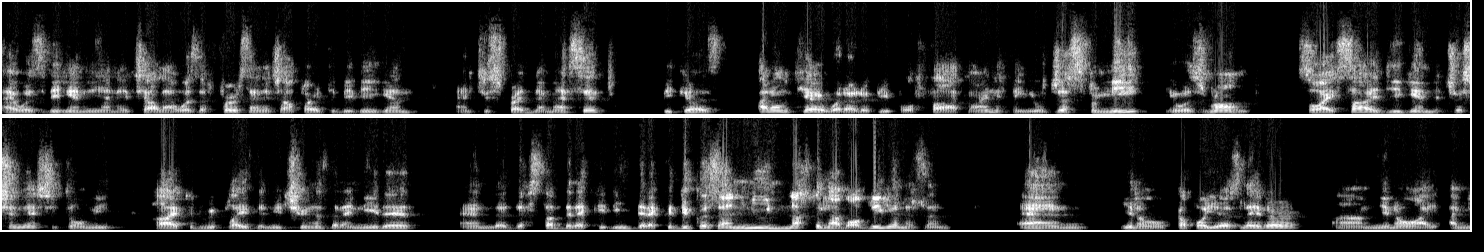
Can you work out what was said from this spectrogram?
I was vegan in the NHL. I was the first NHL player to be vegan and to spread the message because I don't care what other people thought or anything. It was just for me, it was wrong. So I saw a vegan nutritionist. She told me how I could replace the nutrients that I needed and the, the stuff that I could eat that I could do because I knew nothing about veganism. And you know, a couple years later, um, you know, I I'm,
